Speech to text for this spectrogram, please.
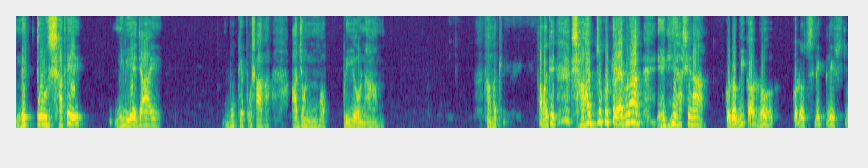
মৃত্যুর সাথে মিলিয়ে যায়। বুকে পোষা আজন্ম প্রিয় নাম। আমাকে আমাকে সাহায্য করতে এখন আর এগিয়ে আসে না। কোনো বিকর্ণ, কোনো শ্রীকৃষ্ণ।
